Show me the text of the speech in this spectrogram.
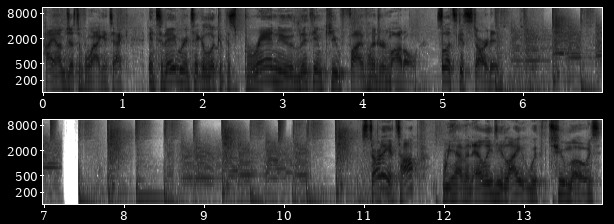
Hi, I'm Justin from Wagan Tech, and today we're gonna take a look at this brand new Lithium Cube 500 model. So let's get started. Starting at top, we have an LED light with two modes,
